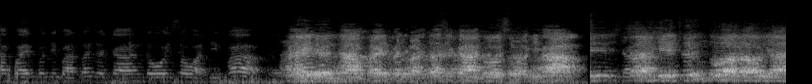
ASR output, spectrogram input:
ทางไปปฏิบัติราชการโดยสวัสดิภาพ ให้เดินทางไปปฏิบัติราชการโดยสวัสดิภาพจะคิดถึงตัวเราใหญ่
